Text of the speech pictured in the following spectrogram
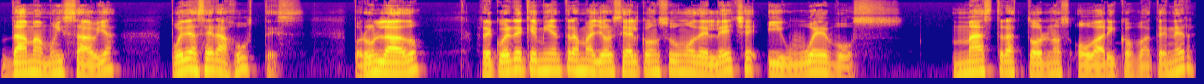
dama muy sabia puede hacer ajustes. Por un lado, recuerde que mientras mayor sea el consumo de leche y huevos, más trastornos ováricos va a tener.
